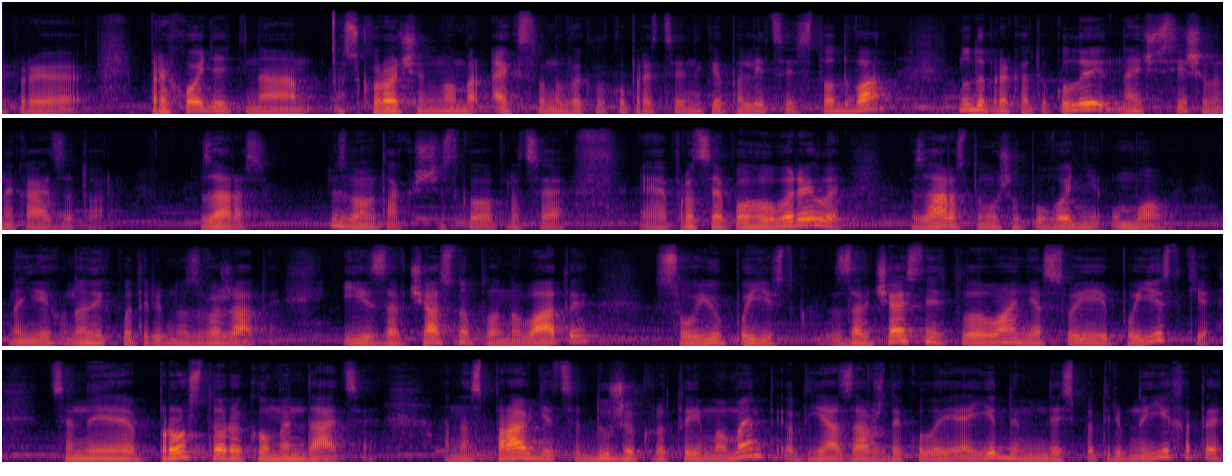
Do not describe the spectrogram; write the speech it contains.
при, приходять на скорочений номер екстреного виклику працівників поліції 102. Ну, до прикладу, коли найчастіше виникають затори. Зараз Ми з вами також частково про це, е, про це поговорили. Зараз, тому що погодні умови. На них, на них потрібно зважати. І завчасно планувати свою поїздку. Завчасність планування своєї поїздки це не просто рекомендація, а насправді це дуже крутий момент. От я завжди, коли я їду, мені десь потрібно їхати.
